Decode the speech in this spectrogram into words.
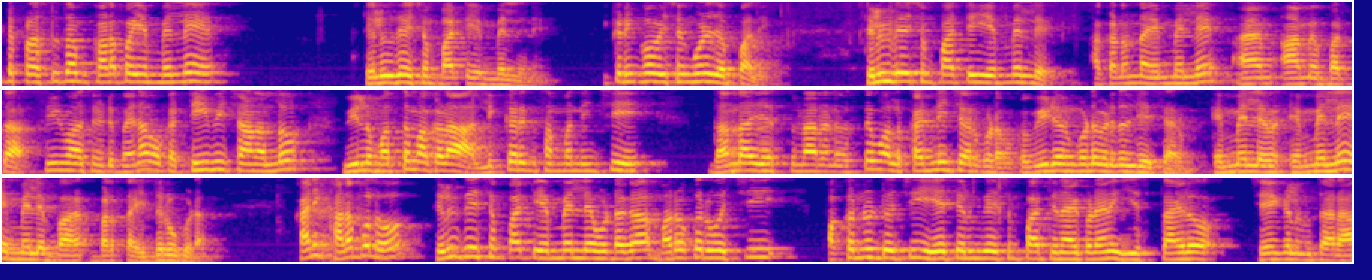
అంటే ప్రస్తుతం కడప ఎమ్మెల్యే తెలుగుదేశం పార్టీ ఎమ్మెల్యేనే. ఇక్కడ ఇంకో విషయం కూడా చెప్పాలి. తెలుగుదేశం పార్టీ ఎమ్మెల్యే అక్కడున్న ఎమ్మెల్యే ఆమె భర్త శ్రీనివాసరెడ్డి పైన ఒక టీవీ ఛానల్లో వీళ్ళు మొత్తం అక్కడ లిక్కర్కి సంబంధించి దందా చేస్తున్నారని వస్తే వాళ్ళు ఖండించారు కూడా. ఒక వీడియోని కూడా విడుదల చేశారు. ఎమ్మెల్యే ఎమ్మెల్యే ఎమ్మెల్యే భర్త ఇద్దరు కూడా. కానీ కడపలో తెలుగుదేశం పార్టీ ఎమ్మెల్యే ఉండగా మరొకరు వచ్చి పక్క నుండి వచ్చి ఏ తెలుగుదేశం పార్టీ నాయకుడైనా ఈ స్థాయిలో చేయగలుగుతారా?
